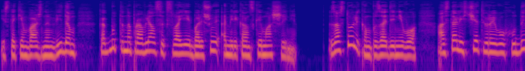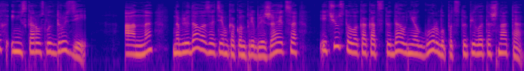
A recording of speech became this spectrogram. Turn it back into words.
и с таким важным видом, как будто направлялся к своей большой американской машине. За столиком позади него остались четверо его худых и низкорослых друзей. Анна наблюдала за тем, как он приближается, и чувствовала, как от стыда у нее к горлу подступила тошнота.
